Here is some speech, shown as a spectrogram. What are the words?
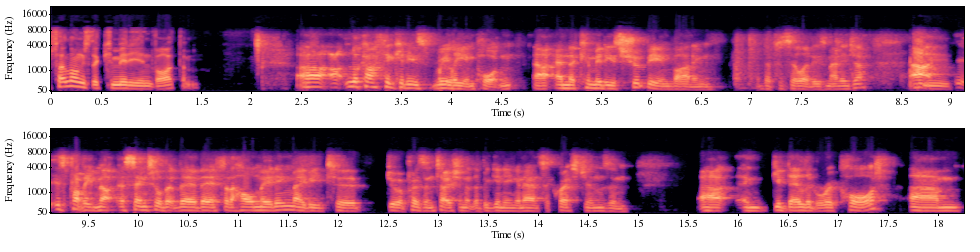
so long as the committee invite them? Uh, look, I think it is really important, uh, and the committees should be inviting the facilities manager. Uh, mm. It's probably not essential that they're there for the whole meeting, maybe to do a presentation at the beginning and answer questions and uh, and give their little report. Um,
